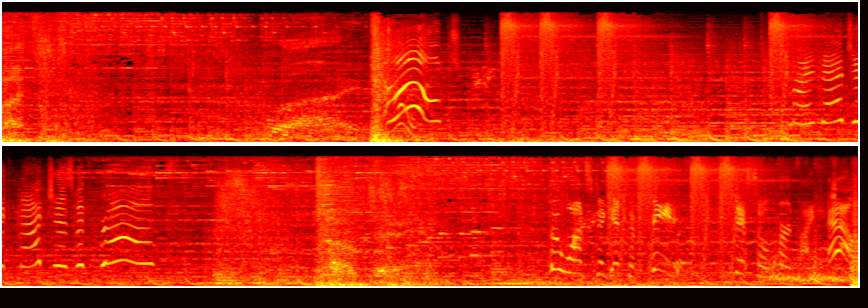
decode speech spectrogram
What? Ouch! My magic matches with Rom! Who wants to get defeated? This'll hurt like hell!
